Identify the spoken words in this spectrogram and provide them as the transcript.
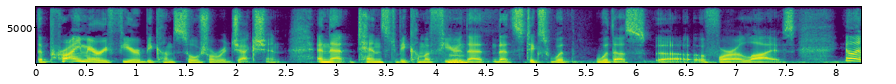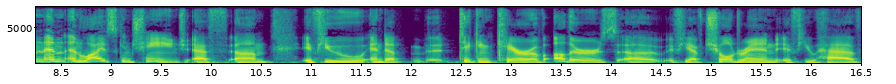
the primary fear becomes social rejection. And that tends to become a fear Hmm. that, that sticks with, with us uh, for our lives. You know, and, and, and lives can change if um, if you end up uh, taking care of others, uh, if you have children, if you have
